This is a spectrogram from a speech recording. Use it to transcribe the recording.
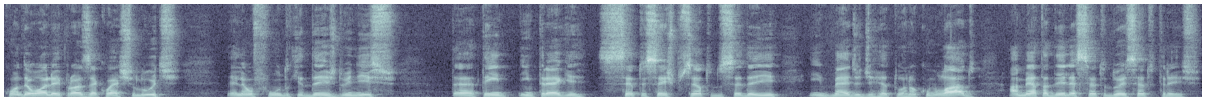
Quando eu olho aí para o ZQuest Lute, ele é um fundo que desde o início é, tem entregue 106% do CDI em média de retorno acumulado, a meta dele é 102, 103.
